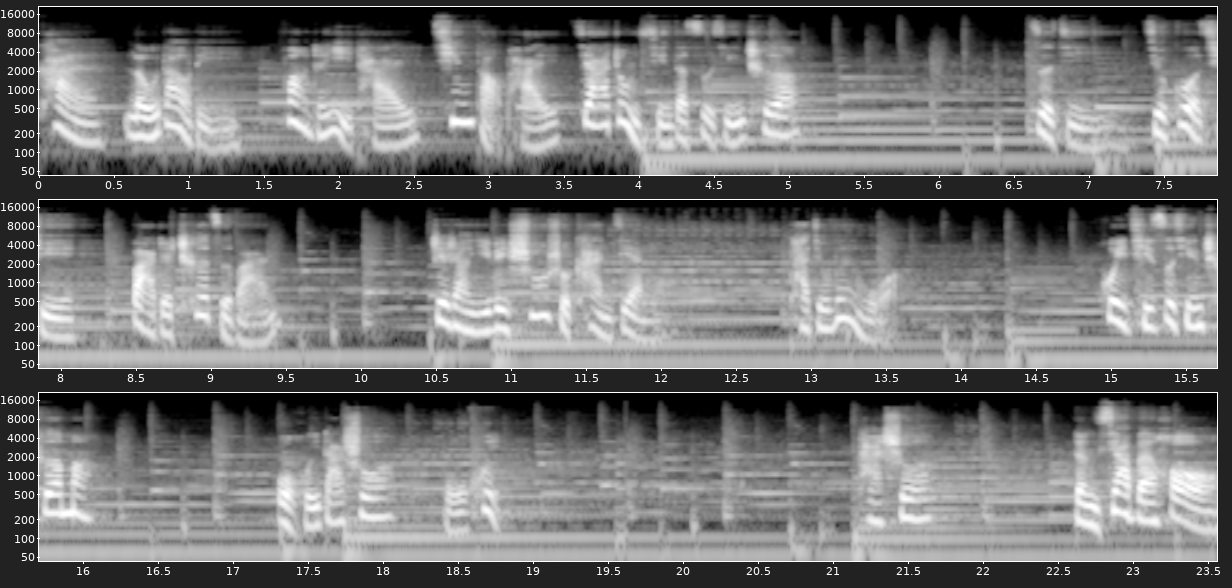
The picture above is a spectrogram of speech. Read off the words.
看楼道里放着一台青岛牌加重型的自行车，自己就过去把着车子玩，这让一位叔叔看见了，他就问我。会骑自行车吗？我回答说不会。他说：“等下班后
